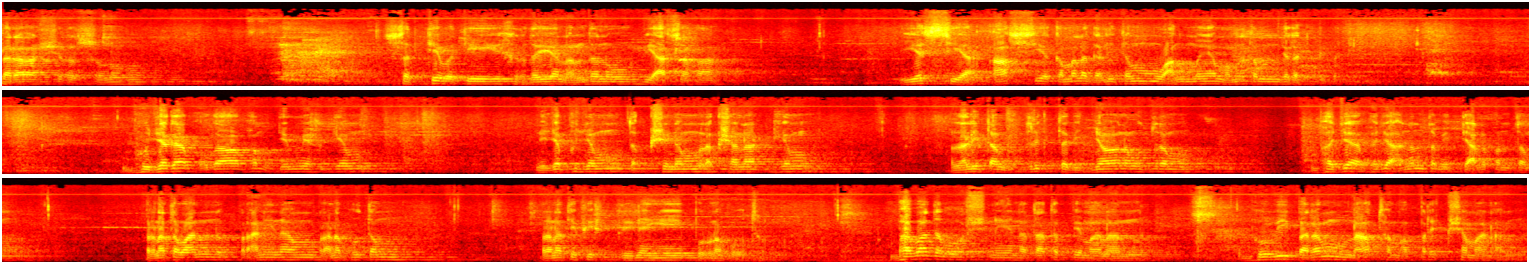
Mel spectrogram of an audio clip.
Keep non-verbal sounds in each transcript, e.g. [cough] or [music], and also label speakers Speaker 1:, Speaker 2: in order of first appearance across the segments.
Speaker 1: पराशरसुनुः सत्यवती हृदयनन्दनो व्यासः। यस्य आस्य कमलगलितं वाङ्मयममृतं जगत्पिबति। भुजगभोगाभमुद्यम्य हृद्यं निजभुजं दक्षिणं लक्षणाढ्यं ललितमुद्रिक्तविज्ञानमुद्रं भज भज अनन्तमित्यालपन्तं। प्रणतवान् प्राणिनां प्राणभूतं, प्रणतिभिः प्रीणये पूर्णबोधम्। भवदवोष्णेन तातप्यमानान्, भुवि परं नाथमप्रेक्षमाणान्।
